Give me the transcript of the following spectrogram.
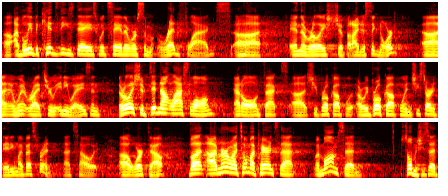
Uh, I believe the kids these days would say there were some red flags uh, in the relationship that I just ignored uh, and went right through anyways. And the relationship did not last long at all. In fact, uh, she broke up, or we broke up when she started dating my best friend. That's how it uh, worked out. But I remember when I told my parents that, my mom said, she told me, she said,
